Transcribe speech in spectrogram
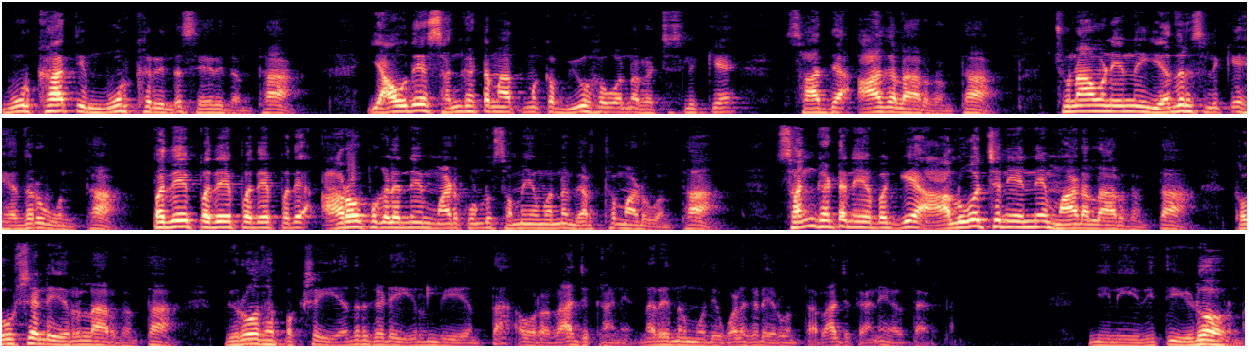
ಮೂರ್ಖಾತಿ ಮೂರ್ಖರಿಂದ ಸೇರಿದಂಥ, ಯಾವುದೇ ಸಂಘಟನಾತ್ಮಕ ವ್ಯೂಹವನ್ನು ರಚಿಸಲಿಕ್ಕೆ ಸಾಧ್ಯ ಆಗಲಾರದಂಥ, ಚುನಾವಣೆಯನ್ನು ಎದುರಿಸಲಿಕ್ಕೆ ಹೆದರುವಂಥ, ಪದೇ ಪದೇ ಪದೇ ಪದೇ ಆರೋಪಗಳನ್ನೇ ಮಾಡಿಕೊಂಡು ಸಮಯವನ್ನು ವ್ಯರ್ಥ ಮಾಡುವಂಥ, ಸಂಘಟನೆಯ ಬಗ್ಗೆ ಆಲೋಚನೆಯನ್ನೇ ಮಾಡಲಾರದಂಥ, ಕೌಶಲ್ಯ ಇರಲಾರದಂಥ ವಿರೋಧ ಪಕ್ಷ ಎದುರುಗಡೆ ಇರಲಿ ಅಂತ ಅವರ ರಾಜಕಾರಣಿ, ನರೇಂದ್ರ ಮೋದಿ ಒಳಗಡೆ ಇರುವಂಥ ರಾಜಕಾರಣಿ ಹೇಳ್ತಾ ಇರ್ತಾನೆ. ನೀನು ಈ ರೀತಿ ಇಡೋ ಅವ್ರನ್ನ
